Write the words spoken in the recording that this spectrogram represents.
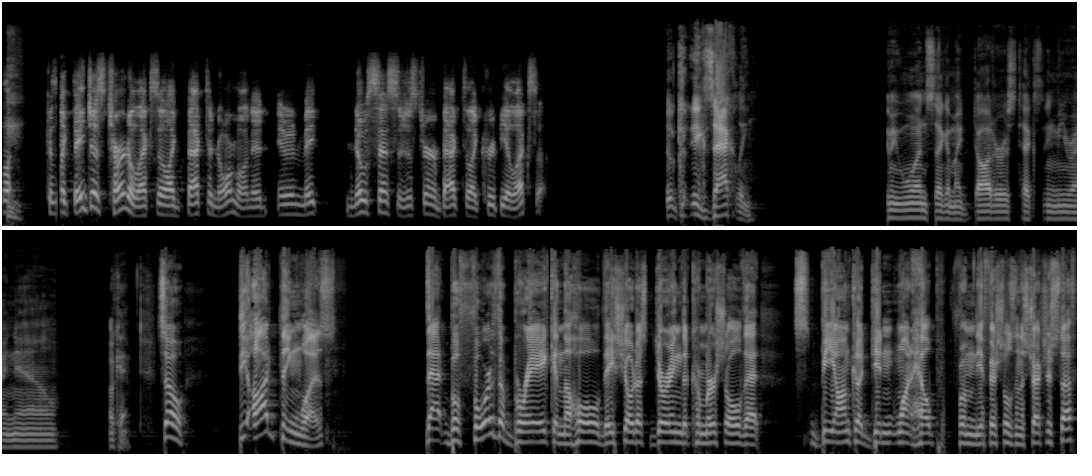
Because like they just turned Alexa like back to normal, and it it would make no sense to just turn back to like creepy Alexa. Uh, exactly. Give me one second. My daughter is texting me right now. Okay. So the odd thing was that before the break and the whole, they showed us during the commercial that Bianca didn't want help from the officials and the stretcher stuff.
